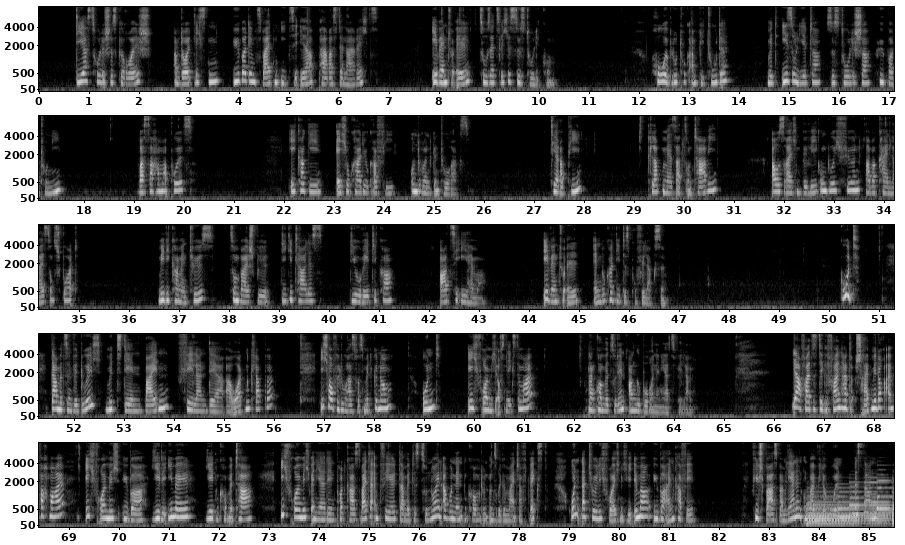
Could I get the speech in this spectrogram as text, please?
diastolisches Geräusch am deutlichsten über dem zweiten ICR parasternal rechts, eventuell zusätzliches Systolikum. Hohe Blutdruckamplitude mit isolierter systolischer Hypertonie, Wasserhammerpuls, EKG, Echokardiographie und Röntgenthorax. Therapie Klappenersatz und TAVI, ausreichend Bewegung durchführen, aber kein Leistungssport, medikamentös, zum Beispiel digitales, Diuretika, ACE-Hämmer, eventuell Endokarditis-Prophylaxe. Gut, damit sind wir durch mit den beiden Fehlern der Aortenklappe. Ich hoffe, du hast was mitgenommen und ich freue mich aufs nächste Mal. Dann kommen wir zu den angeborenen Herzfehlern. Ja, falls es dir gefallen hat, schreib mir doch einfach mal. Ich freue mich über jede E-Mail, jeden Kommentar. Ich freue mich, wenn ihr den Podcast weiterempfehlt, damit es zu neuen Abonnenten kommt und unsere Gemeinschaft wächst. Und natürlich freue ich mich wie immer über einen Kaffee. Viel Spaß beim Lernen und beim Wiederholen. Bis dann!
